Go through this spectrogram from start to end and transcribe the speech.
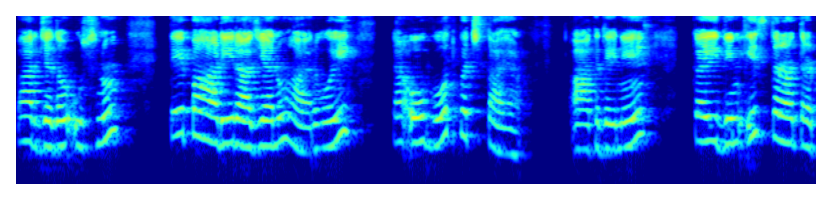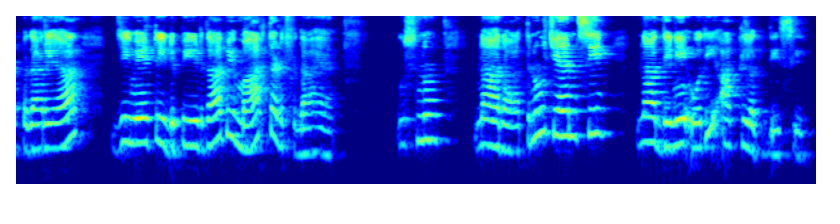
ਪਰ ਜਦੋਂ ਉਸ ਨੂੰ ਤੇ ਪਹਾੜੀ ਰਾਜਿਆਂ ਨੂੰ ਹਾਰ ਹੋਈ, ਤਾਂ ਉਹ ਬਹੁਤ ਪਛਤਾਇਆ। ਆਖਦੇ ਨੇ, ਕਈ ਦਿਨ ਇਸ ਤਰ੍ਹਾਂ ਤੜਪਦਾ ਰਿਹਾ, ਜਿਵੇਂ ਢਿੱਡ ਪੀੜ ਦਾ ਬਿਮਾਰ ਤੜਫਦਾ ਹੈ। ਉਸ ਨੂੰ ਨਾ ਰਾਤ ਨੂੰ ਚੈਨ ਸੀ, ਨਾ ਦਿਨੇ ਉਹਦੀ ਅੱਖ ਲੱਗਦੀ ਸੀ।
